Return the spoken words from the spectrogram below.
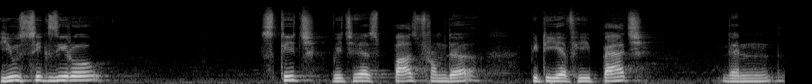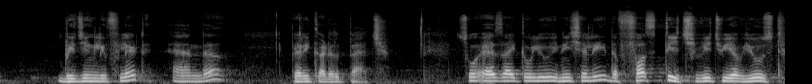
We use 60 stitch which has passed from the PTFE patch, then bridging leaflet and the pericardial patch. So as I told you initially, the first stitch which we have used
